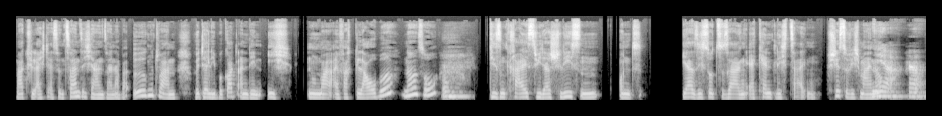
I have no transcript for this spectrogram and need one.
mag vielleicht erst in 20 Jahren sein, aber irgendwann wird der liebe Gott, an den ich nun mal einfach glaube, ne, so, mhm. diesen Kreis wieder schließen und ja, sich sozusagen erkenntlich zeigen. Verstehst du, wie ich meine? Ja, ja.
